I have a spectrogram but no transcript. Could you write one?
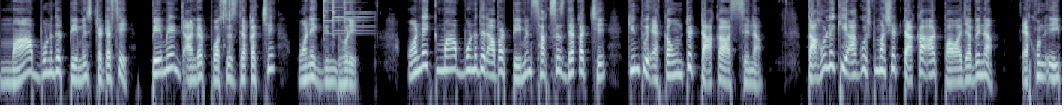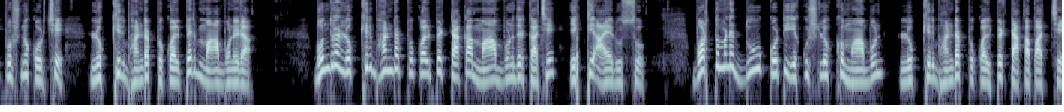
মা বোনদের পেমেন্ট স্ট্যাটাসে পেমেন্ট আন্ডার প্রসেস দেখাচ্ছে অনেক দিন ধরে। অনেক মা বোনেদের আবার পেমেন্ট সাকসেস দেখাচ্ছে, কিন্তু অ্যাকাউন্টে টাকা আসছে না। তাহলে কি আগস্ট মাসের টাকা আর পাওয়া যাবে না? এখন এই প্রশ্ন করছে লক্ষ্মীর ভাণ্ডার প্রকল্পের মা বোনেরা। বন্ধুরা, লক্ষ্মীর ভাণ্ডার প্রকল্পের টাকা মা বোনদের কাছে একটি আয়ের উৎস। বর্তমানে দু কোটি একুশ লক্ষ মা বোন লক্ষ্মীর ভাণ্ডার প্রকল্পের টাকা পাচ্ছে।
